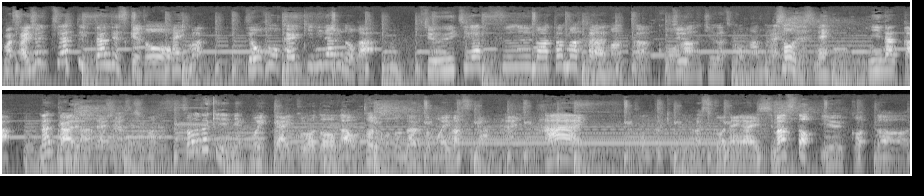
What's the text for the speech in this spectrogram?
まあ最初にちらっと言ったんですけど、はい。まあ情報解禁になるのが11月の頭から頭か後半10月後半ぐらいそうですね。になんかなんかあるみたいな。せします。その時にねもう一回この動画を撮ることになると思いますが。はい。その時もよろしくお願いしますということ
